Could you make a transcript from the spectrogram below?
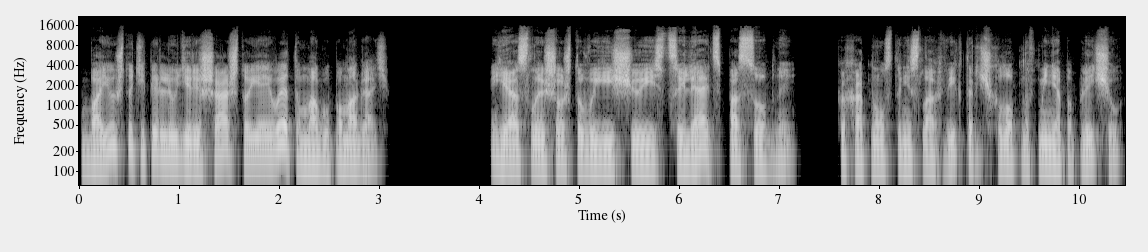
«Боюсь, что теперь люди решат, что я и в этом могу помогать». «Я слышал, что вы еще и исцелять способны», хохотнул Станислав Викторович, хлопнув меня по плечу.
